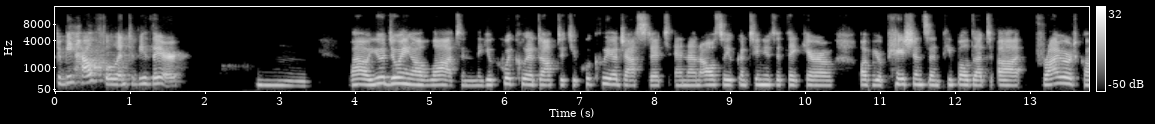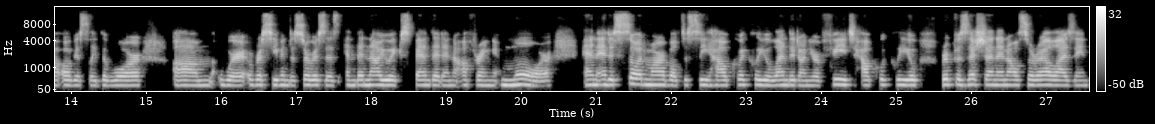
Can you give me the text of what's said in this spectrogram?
to be helpful and to be there mm. Wow, you're doing a lot and you quickly adopt it, you quickly adjust it, and then also you continue to take care of, of your patients and people that uh, prior to obviously the war um, were receiving the services and then now you expanded and offering more. And it is so admirable to see how quickly you landed on your feet how quickly you reposition and also realizing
